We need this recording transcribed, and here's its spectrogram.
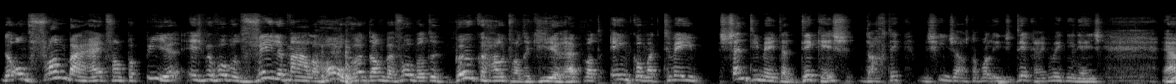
de ontvlambaarheid van papier is bijvoorbeeld vele malen hoger dan bijvoorbeeld het beukenhout wat ik hier heb, wat 1,2 centimeter dik is, dacht ik. Misschien zelfs nog wel iets dikker, ik weet niet eens. Ja.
